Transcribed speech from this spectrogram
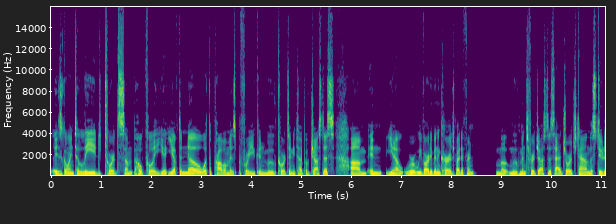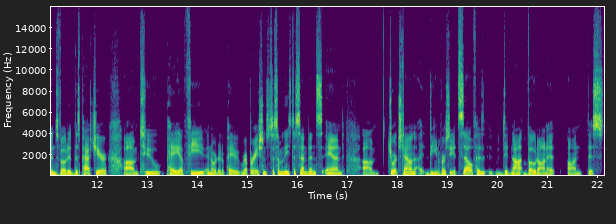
is going to lead towards some hopefully you, you have to know what the problem is before you can move towards any type of justice um, and you know we've already been encouraged by different mo- movements for justice at Georgetown. The students voted this past year um, to pay a fee in order to pay reparations to some of these descendants, and um, Georgetown, the university itself, has did not vote on it on this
